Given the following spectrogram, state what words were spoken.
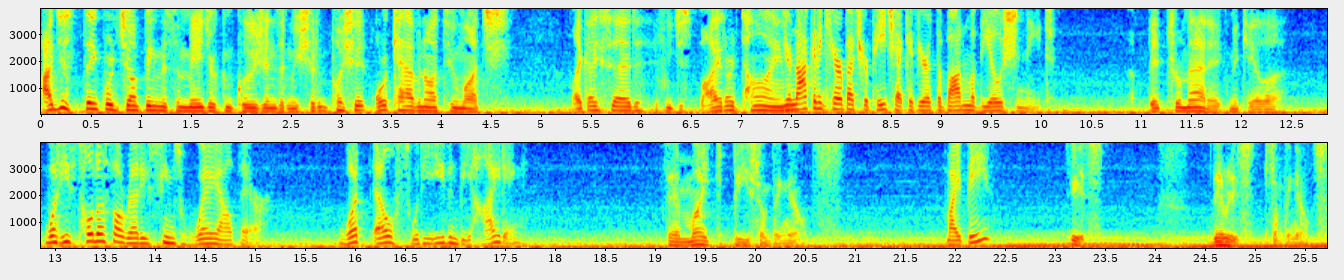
I just think we're jumping to some major conclusions and we shouldn't push it or Cavanaugh too much. Like I said, if we just bide our time. You're not going to care about your paycheck if you're at the bottom of the ocean, Nate. A bit dramatic, Michaela. What he's told us already seems way out there. What else would he even be hiding? There might be something else. Might be? Is. There is something else.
